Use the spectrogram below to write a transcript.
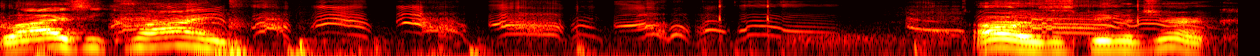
Why is he crying? Oh, he's just being a jerk.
